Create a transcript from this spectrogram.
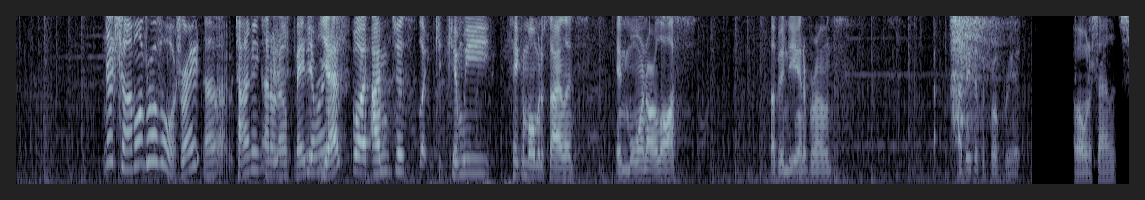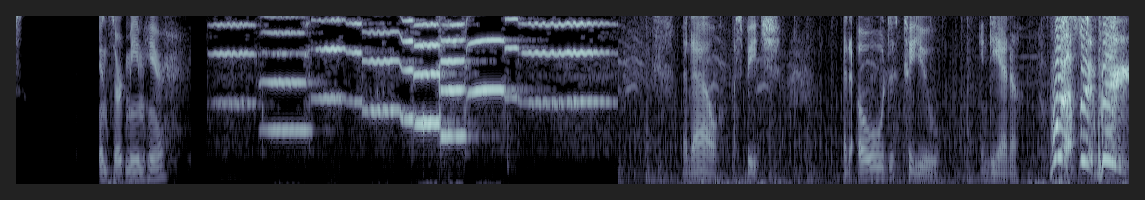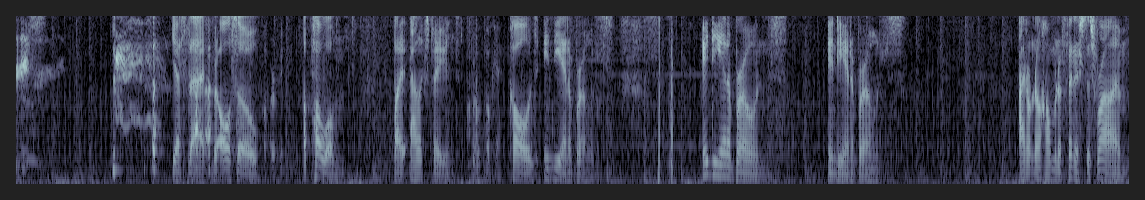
Next time on Broforce, right? Uh, timing? I don't know. Maybe I'm right. Yes, but I'm just like, can we take a moment of silence and mourn our loss of Indiana Brones? I think that's appropriate. A moment of silence. Insert meme here. And now, a speech. An ode to you, Indiana. Rest in peace. Yes, that, but also a poem by Alex Pagan Oh, okay. called Indiana Brones. Indiana Brones. Indiana Brones. I don't know how I'm gonna finish this rhyme,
